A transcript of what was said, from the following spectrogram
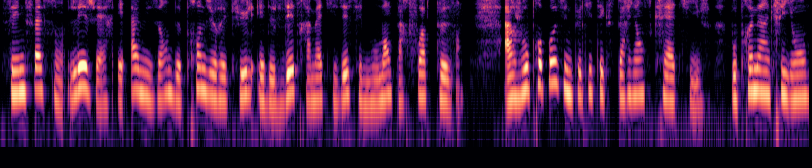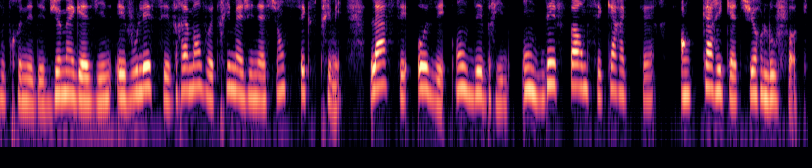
C'est une façon légère et amusante de prendre du recul et de dédramatiser ces moments parfois pesants. Alors je vous propose une petite expérience créative. Vous prenez un crayon, vous prenez des vieux magazines et vous laissez vraiment votre imagination s'exprimer. Là, c'est oser, on se débride, on déforme ses caractères en caricature loufoque.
